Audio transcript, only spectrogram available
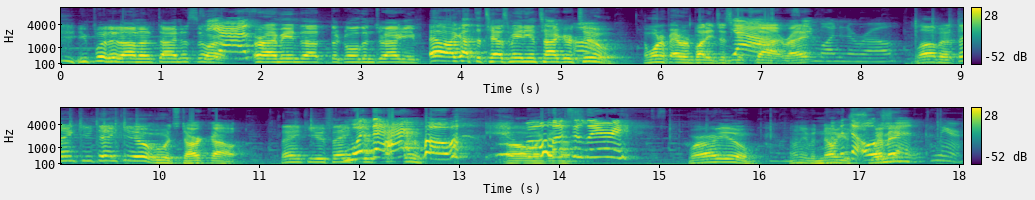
You put it on a dinosaur. Yes. Or I mean the, the golden dragon. Oh, I got the Tasmanian tiger too. Oh. I wonder if everybody just yeah, gets that, right? Same one in a row. Love it. Thank you, thank you. Ooh, it's dark out. Thank you, thank what you. What the heck. Bo? Oh my Bo goodness. hilarious. Where are you? I don't even know. I'm You're in the swimming? ocean. Come here.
